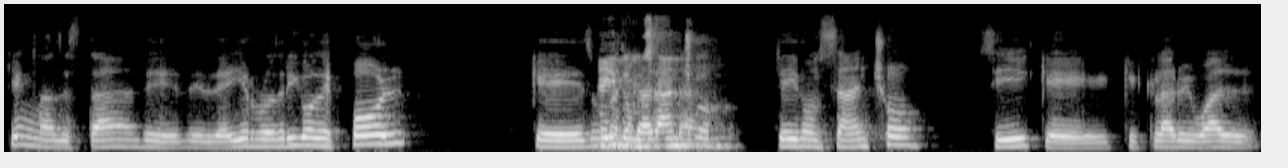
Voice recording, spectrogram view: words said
¿Quién más está de, de, ahí? Rodrigo de Paul, que es una Jadon. Sancho. Jadon Sancho, sí, que, que, claro, igual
